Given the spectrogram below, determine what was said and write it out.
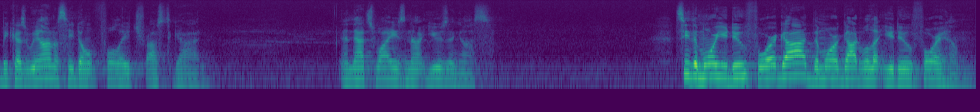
because we honestly don't fully trust God. And that's why He's not using us. See, the more you do for God, the more God will let you do for Him.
